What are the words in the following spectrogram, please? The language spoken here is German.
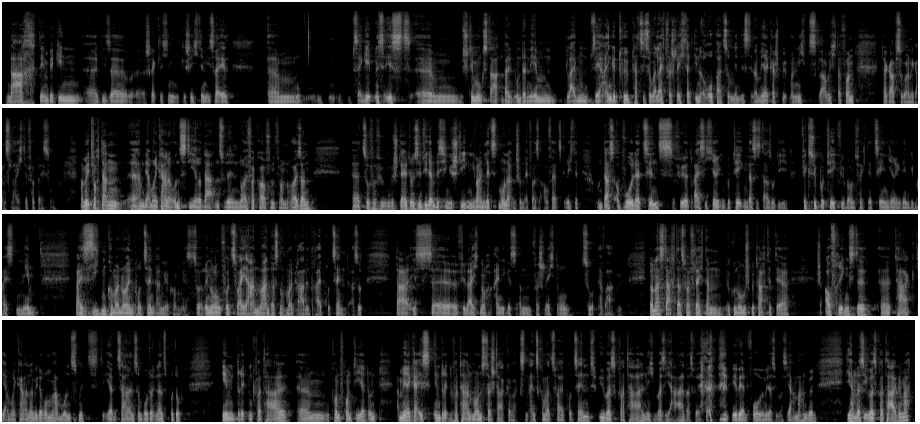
nach dem Beginn äh, dieser äh, schrecklichen Geschichte in Israel. Ähm, das Ergebnis ist, ähm, Stimmungsdaten bei den Unternehmen bleiben sehr eingetrübt, hat sich sogar leicht verschlechtert, in Europa zumindest. In Amerika spürt man nichts, glaube ich, davon. Da gab es sogar eine ganz leichte Verbesserung. Am Mittwoch dann äh, haben die Amerikaner uns die ihre Daten zu den Neuverkaufen von Häusern äh, zur Verfügung gestellt und sind wieder ein bisschen gestiegen. Die waren in den letzten Monaten schon etwas aufwärts gerichtet. Und das, obwohl der Zins für 30-jährige Hypotheken, das ist da so die Fixhypothek, wie bei uns vielleicht der 10-jährige, den die meisten nehmen, bei 7,9 Prozent angekommen ist. Zur Erinnerung, vor zwei Jahren waren das nochmal gerade drei Prozent. Also da ist äh, vielleicht noch einiges an Verschlechterung zu erwarten. Donnerstag, das war vielleicht dann ökonomisch betrachtet der aufregendste äh, Tag. Die Amerikaner wiederum haben uns mit ihren Zahlen zum Bruttoinlandsprodukt im dritten Quartal ähm, konfrontiert und Amerika ist im dritten Quartal monsterstark gewachsen, 1,2 Prozent übers Quartal, nicht übers Jahr. Das wär, wir wären froh, wenn wir das übers Jahr machen würden. Die haben das übers Quartal gemacht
